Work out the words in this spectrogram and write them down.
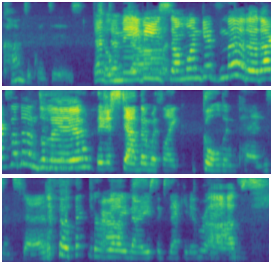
consequences. Dun, so dun, maybe dun. someone gets murdered accidentally. They just stab them with like golden pens instead. like they're really nice executive pens. Props.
